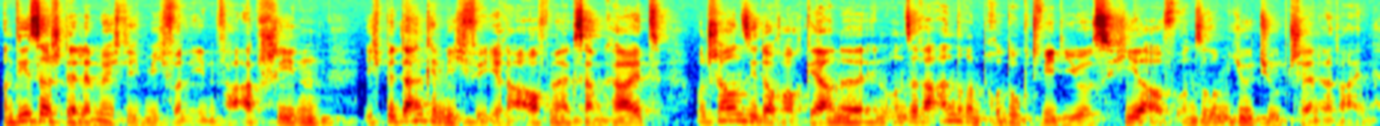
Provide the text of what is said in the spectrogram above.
An dieser Stelle möchte ich mich von Ihnen verabschieden. Ich bedanke mich für Ihre Aufmerksamkeit und schauen Sie doch auch gerne in unsere anderen Produktvideos hier auf unserem YouTube-Channel rein.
